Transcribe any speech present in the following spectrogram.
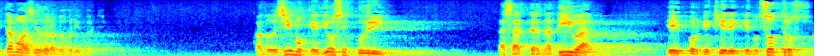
estamos haciendo la mejor inversión. Cuando decimos que Dios escudriña las alternativas es porque quiere que nosotros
